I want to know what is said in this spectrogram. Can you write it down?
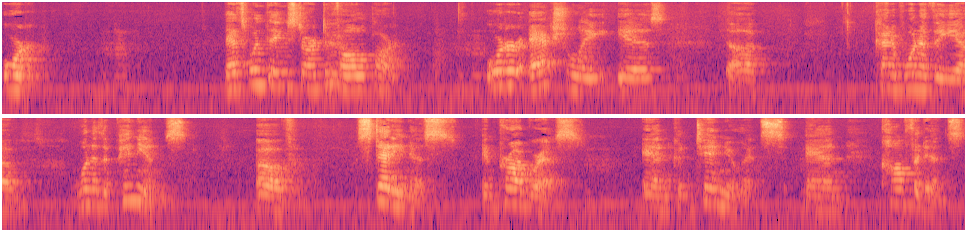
order, Mhm. that's when things start to Yeah. fall apart. Mhm. Order actually is uh, kind of one of the uh, one of the pinions of steadiness and progress and continuance and confidence.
